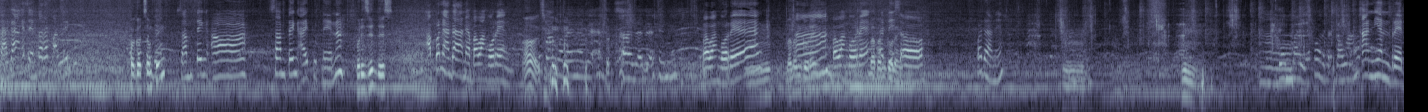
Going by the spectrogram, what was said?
Dagang cái center paling. Forgot something? Something uh something I put nena. What is it, this? Apa nih ada nih bawang goreng. Ah, it's Bawang goreng. Mm, Maman Ah, goreng. bawang goreng. Babang This goreng. uh, apa dah nih? Bombay apa bawang Onion bread.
